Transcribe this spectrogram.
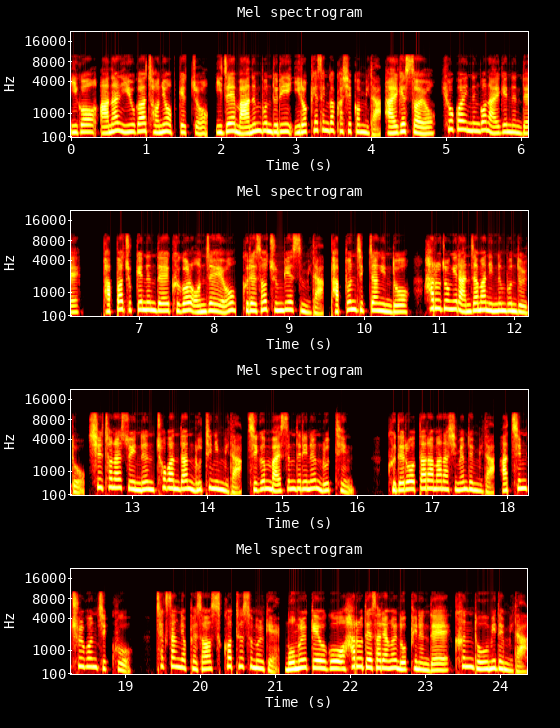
이거 안 할 이유가 전혀 없겠죠. 이제 많은 분들이 이렇게 생각하실 겁니다. 알겠어요. 효과 있는 건 알겠는데 바빠 죽겠는데 그걸 언제 해요? 그래서 준비했습니다. 바쁜 직장인도 하루 종일 앉아만 있는 분들도 실천할 수 있는 초간단 루틴입니다. 지금 말씀드리는 루틴 그대로 따라만 하시면 됩니다. 아침 출근 직후 책상 옆에서 스쿼트 20개, 몸을 깨우고 하루 대사량을 높이는데 큰 도움이 됩니다.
